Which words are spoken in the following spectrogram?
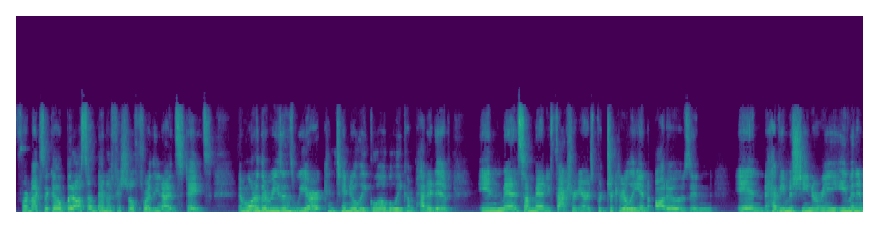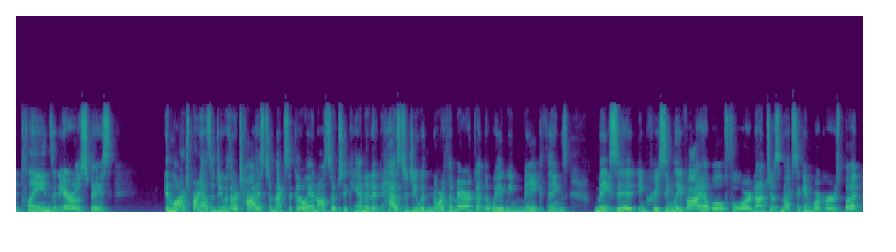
for Mexico, but also beneficial for the United States. And one of the reasons we are continually globally competitive in man, some manufacturing areas, particularly in autos, in in heavy machinery, even in planes and aerospace, in large part has to do with our ties to Mexico and also to Canada. It has to do with North America and the way we make things makes it increasingly viable for not just Mexican workers, but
